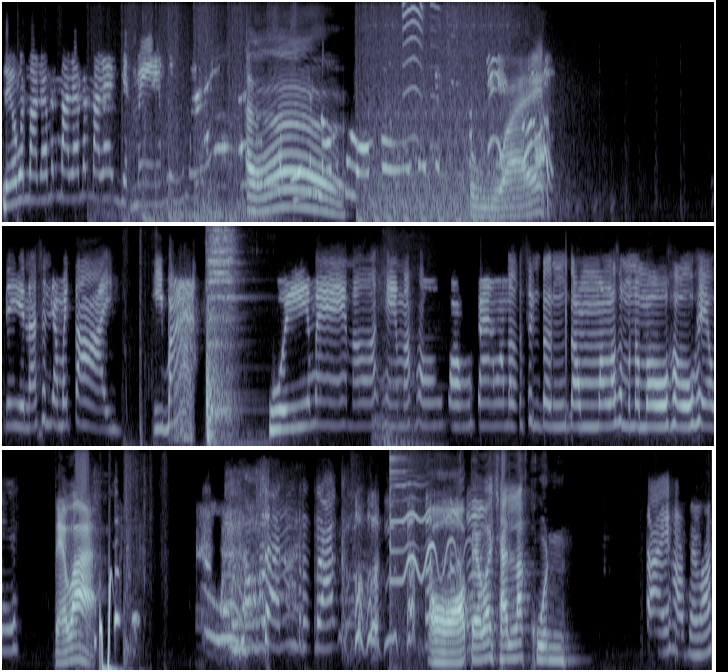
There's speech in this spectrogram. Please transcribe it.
เร็วมันมาแล้วมันมาแล้วมันมาแล้วเหยียดแม่มึงมาเออกูล้มเลยสวยดีนะฉันยังไม่ตาย อีบ้าหุยแม่มาเฮมาฮองกองกลางมาซึ่งตึงตอมมาล้วสมนโมโฮเฮลแปลว่า ฉันรักคุณอ๋อ แปลว่าฉันรักคุณ ใช่ค่ะแปลว่า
